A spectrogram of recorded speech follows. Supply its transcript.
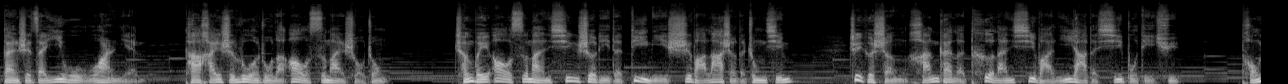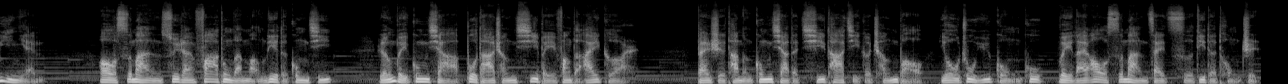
但是在1552年，它还是落入了奥斯曼手中，成为奥斯曼新设立的蒂米施瓦拉省的中心。这个省涵盖了特兰西瓦尼亚的西部地区。同一年，奥斯曼虽然发动了猛烈的攻击，仍未攻下布达城西北方的埃格尔。但是他们攻下的其他几个城堡有助于巩固未来奥斯曼在此地的统治。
